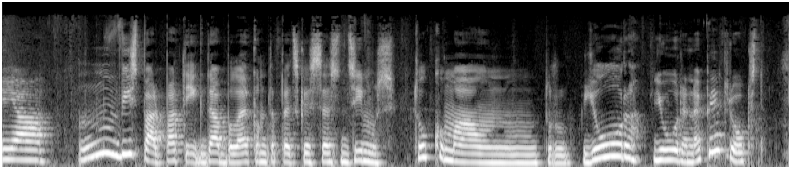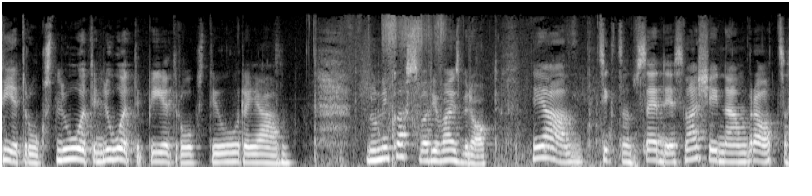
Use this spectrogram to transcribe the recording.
Jā, Nu, vispār patīk daba, laikam, tāpēc, ka es esmu dzimusi tukumā un tur jūra. Jūra nepietrūkst? Pietrūkst, ļoti, ļoti pietrūkst jūra, jā. Nu, nekas var jau aizbraukt. Jā, cik tam sēdies mašīnā un brauca.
